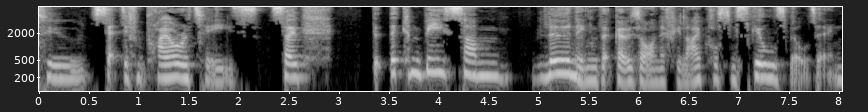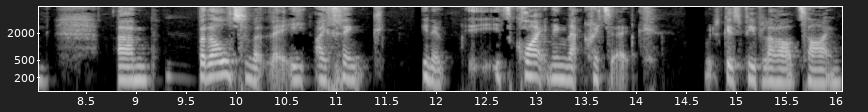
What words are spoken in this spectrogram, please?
to set different priorities. So th- there can be some learning that goes on, if you like, or some skills building. Um, but ultimately, I think you know, it's quietening that critic, which gives people a hard time,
